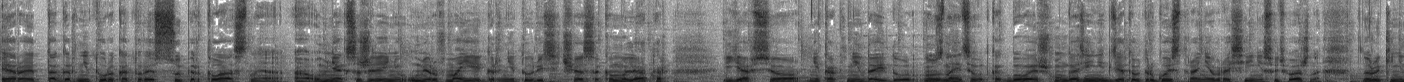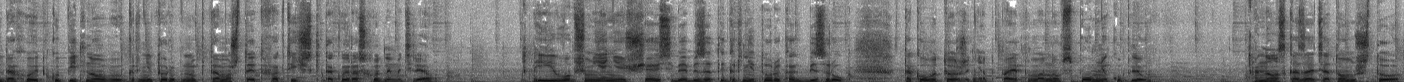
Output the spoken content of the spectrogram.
Era – это та гарнитура, которая супер классная. А у меня, к сожалению, умер в моей гарнитуре сейчас аккумулятор – я все никак не дойду. Ну, знаете, вот как бываешь в магазине где-то в другой стране, в России, не суть важно, руки не доходят купить новую гарнитуру, ну, потому что это фактически такой расходный материал. И, в общем, я не ощущаю себя без этой гарнитуры, как без рук. Такого тоже нет. Поэтому, ну, вспомню, куплю. Но сказать о том, что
